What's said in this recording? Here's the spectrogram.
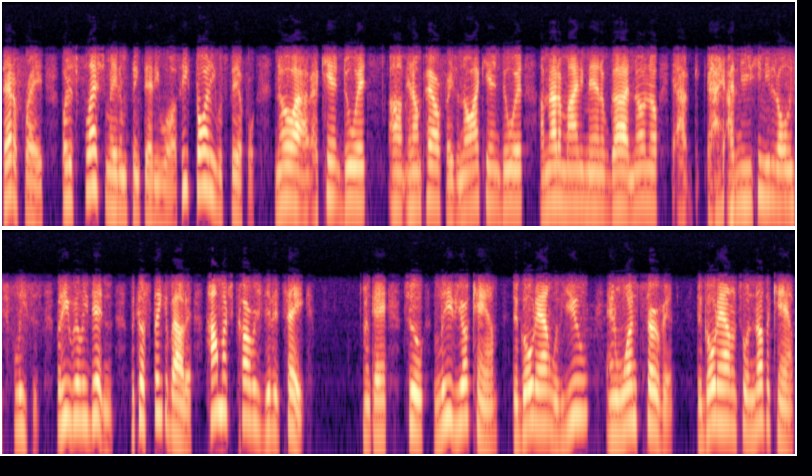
that afraid, but his flesh made him think that he was. He thought he was fearful. No, I, I can't do it. Um, and I'm paraphrasing. No, I can't do it. I'm not a mighty man of God. No, no. I, I, I need. He needed all these fleeces, but he really didn't. Because think about it. How much courage did it take okay, to leave your camp, to go down with you and one servant, to go down into another camp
